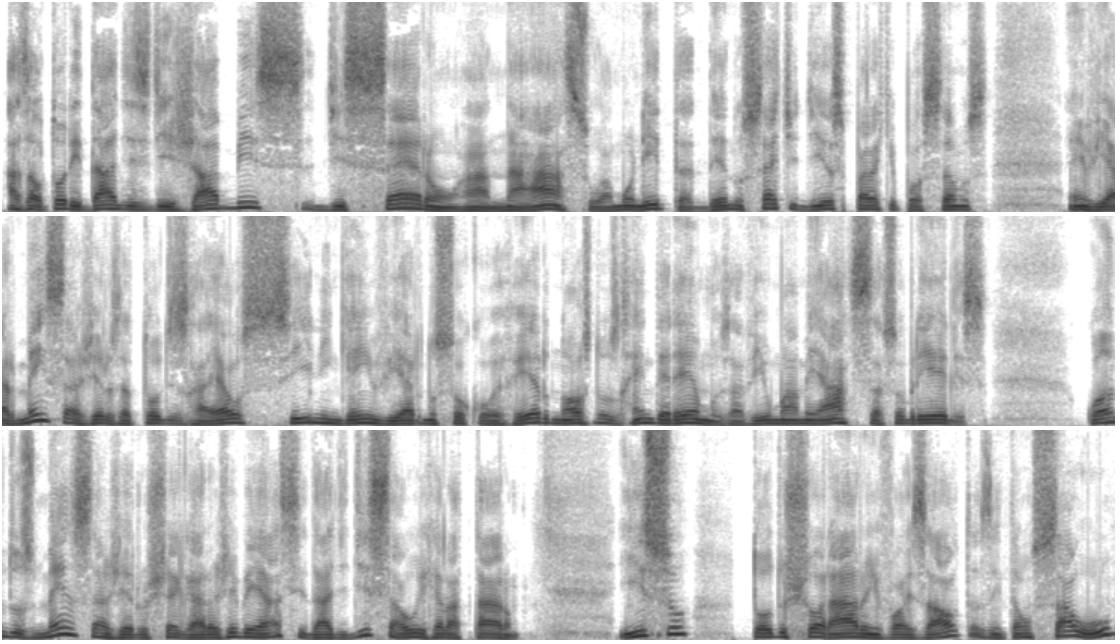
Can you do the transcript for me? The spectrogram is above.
As autoridades de Jabes disseram a Naas, o amonita, dê-nos sete dias para que possamos enviar mensageiros a todo Israel. Se ninguém vier nos socorrer, nós nos renderemos. Havia uma ameaça sobre eles. Quando os mensageiros chegaram a Gibeá, cidade de Saul, e relataram isso, todos choraram em voz altas. Então Saul,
